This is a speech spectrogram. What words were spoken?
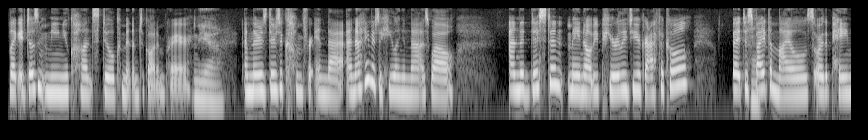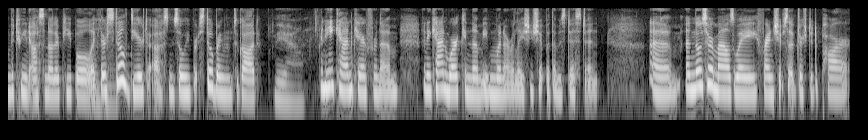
like it doesn't mean you can't still commit them to God in prayer. Yeah. And there's there's a comfort in that. And I think there's a healing in that as well. And the distant may not be purely geographical, but despite the miles or the pain between us and other people, like they're still dear to us and so we br- still bring them to God. Yeah. And he can care for them and he can work in them even when our relationship with them is distant. Um, and those who are miles away, friendships that have drifted apart,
